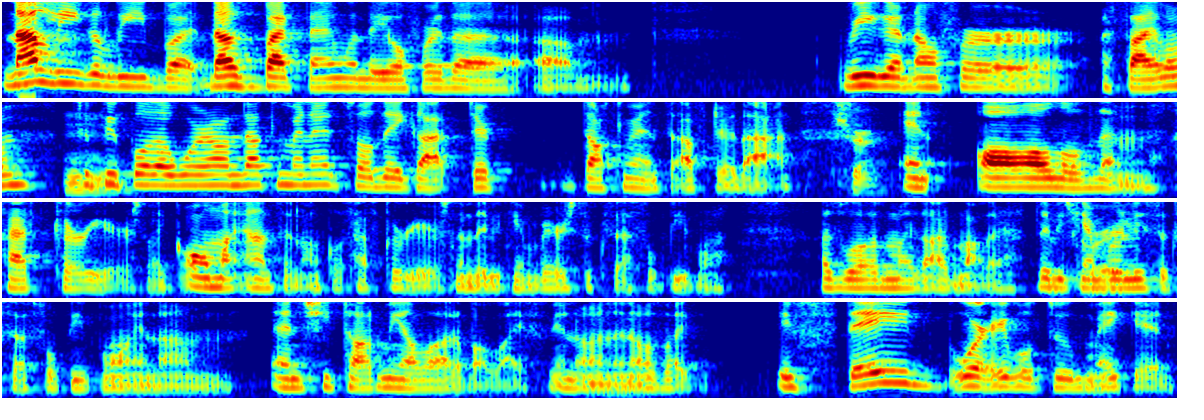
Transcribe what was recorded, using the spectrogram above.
Not legally, but that was back then when they offer the um, Reagan offer asylum to people that were undocumented, so they got their documents after that. Sure. And all of them had careers. Like all my aunts and uncles have careers, and they became very successful people, as well as my godmother. They That's became great. really successful people, and um, and she taught me a lot about life, you know. And I was like, if they were able to make it,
